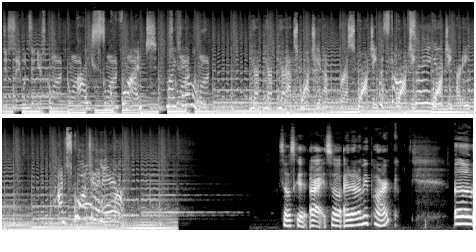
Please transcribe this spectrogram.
just say what's in your squad squad I squad squat my family. You're, you're, you're not squatchy enough for a squatchy, Stop squatchy, squatchy party. I'm squatching in here! Sounds good. All right. So Anatomy Park. Um,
